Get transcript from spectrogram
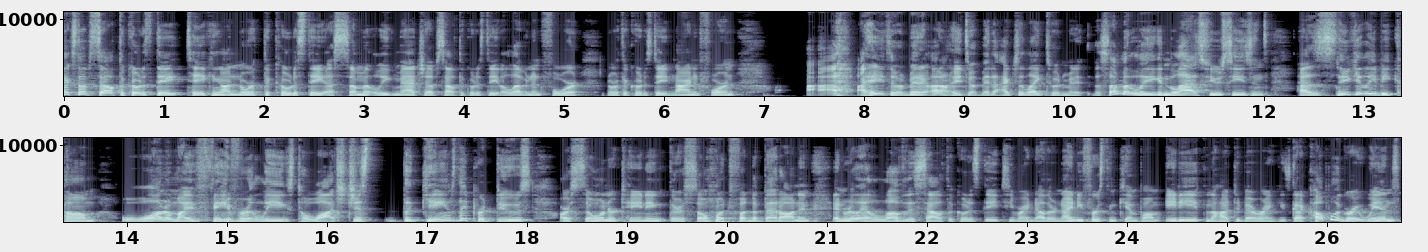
Next up, South Dakota State taking on North Dakota State, a Summit League matchup. South Dakota State 11 and 4, North Dakota State 9 and 4. And I, I, hate to admit it. I don't hate to admit it. I actually like to admit it. The Summit League in the last few seasons has sneakily become one of my favorite leagues to watch. Just the games they produce are so entertaining. They're so much fun to bet on. And, and really, I love this South Dakota State team right now. They're 91st in KenPom, 88th in the Hot Tip Bet rankings. Got a couple of great wins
